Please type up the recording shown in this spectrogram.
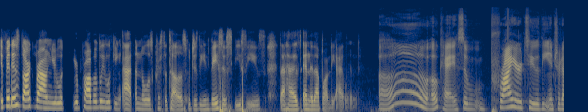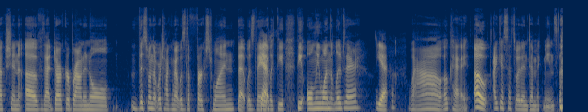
If it is dark brown, you look you're probably looking at Anolis cristatellus, which is the invasive species that has ended up on the island. oh, okay. So prior to the introduction of that darker brown anole, this one that we're talking about was the first one that was there, Yes. like the the only one that lived there. Yeah. Wow. Okay. Oh, I guess that's what endemic means.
